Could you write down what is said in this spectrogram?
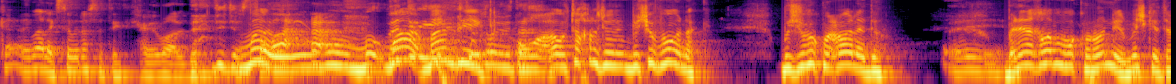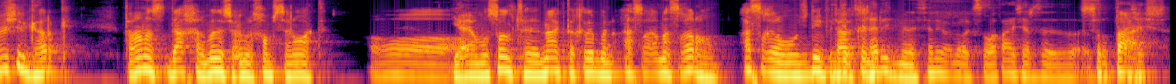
كان يبغى لك تسوي نفس التكتيك حق الوالد. تيجي في ما الصباح. ما ما, ما متأخر. أو تخرج بيشوفونك. بيشوفوك مع ولده إيه. بعدين أغلبهم اكبروني المشكلة تعرف إيش القهرك؟ ترى أنا داخل المدرسة عمري خمس سنوات. أوه. يعني وصلت هناك تقريبا أنا أصغرهم أصغر موجودين في ثالث تخرج من الثانوي عمرك 17 س- 16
